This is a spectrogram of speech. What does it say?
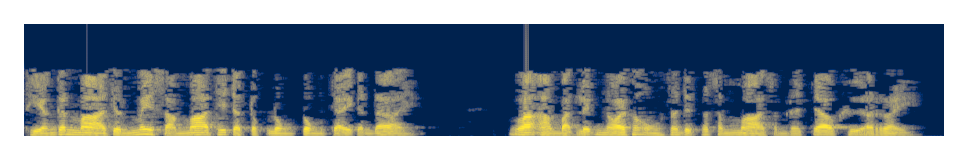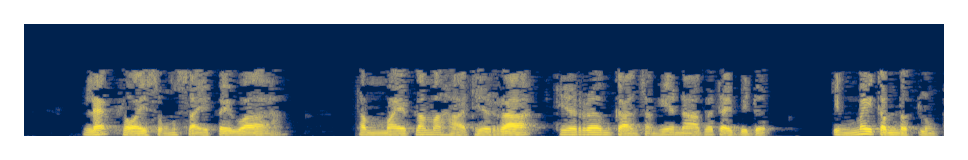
เถียงกันมาจนไม่สามารถที่จะตกลงตรงใจกันได้ ว่าอาบัตเล็กน้อยขององค์สมเด็จพระสัมมาสัมพุทธเจ้าคืออะไร และพลอยสงสัยไปว่าทำไมพระมหาเถระที่เริ่มการสังเกนาพระไตรปิฎกจึงไม่กำหนดลงไป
